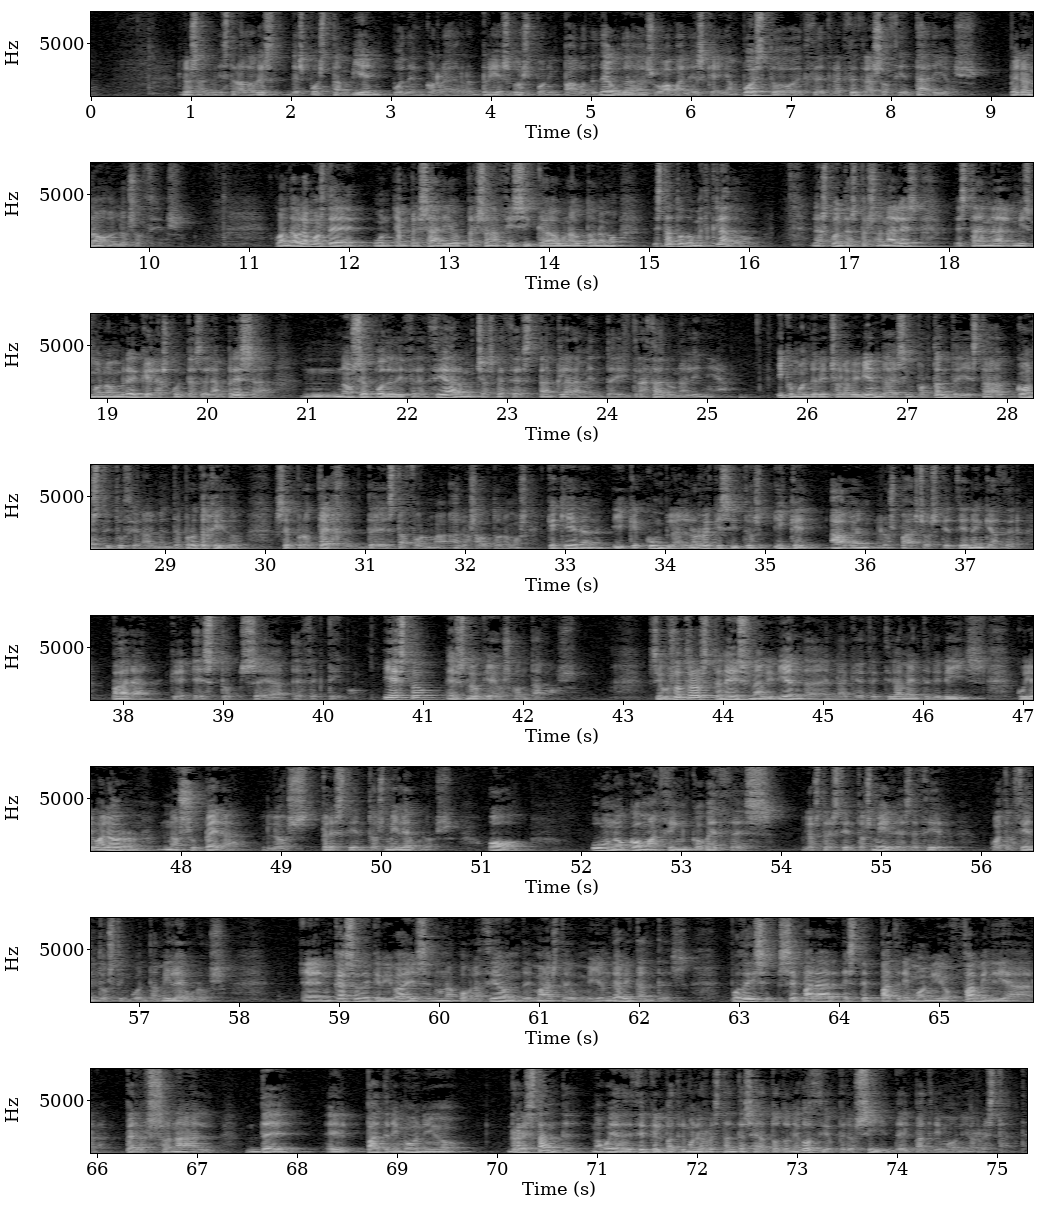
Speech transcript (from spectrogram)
Los administradores después también pueden correr riesgos por impago de deudas o avales que hayan puesto, etcétera, etcétera, societarios, pero no los socios. Cuando hablamos de un empresario, persona física, un autónomo, está todo mezclado. Las cuentas personales están al mismo nombre que las cuentas de la empresa. No se puede diferenciar muchas veces tan claramente y trazar una línea. Y como el derecho a la vivienda es importante y está constitucionalmente protegido, se protege de esta forma a los autónomos que quieran y que cumplan los requisitos y que hagan los pasos que tienen que hacer para que esto sea efectivo. Y esto es lo que os contamos. Si vosotros tenéis una vivienda en la que efectivamente vivís, cuyo valor no supera los 300.000 euros o 1,5 veces los 300.000, es decir, 450.000 euros, en caso de que viváis en una población de más de un millón de habitantes, podéis separar este patrimonio familiar, personal, de el patrimonio restante. No voy a decir que el patrimonio restante sea todo negocio, pero sí del patrimonio restante.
